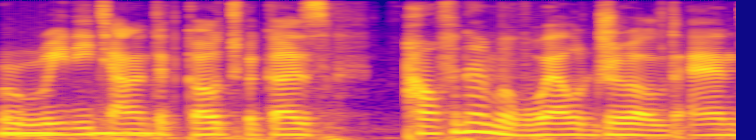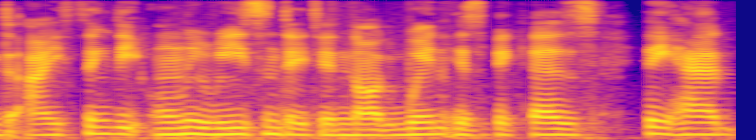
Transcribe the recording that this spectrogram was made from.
a really talented coach because Hoffenheim were well drilled, and I think the only reason they did not win is because they had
